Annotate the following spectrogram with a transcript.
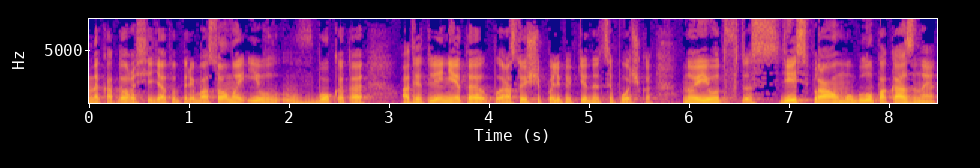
на которой сидят вот рибосомы, и в, бок это ответвление, это растущая полипептидная цепочка. Ну и вот здесь в правом углу показаны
